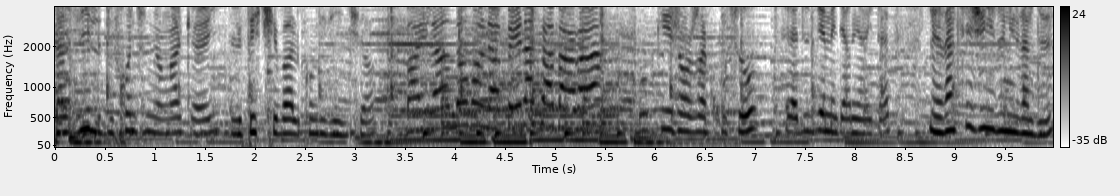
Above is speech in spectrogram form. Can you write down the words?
La ville de Frontignan accueille le festival Convivencia. Bailando con la pela Zapaga. Ok Jean-Jacques Rousseau, c'est la deuxième et dernière étape. Le 26 juillet 2022,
